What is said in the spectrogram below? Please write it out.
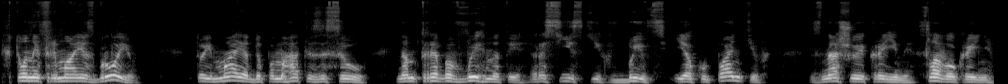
хто не тримає зброю, той має допомагати ЗСУ. Нам треба вигнати російських вбивць і окупантів з нашої країни. Слава Україні!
